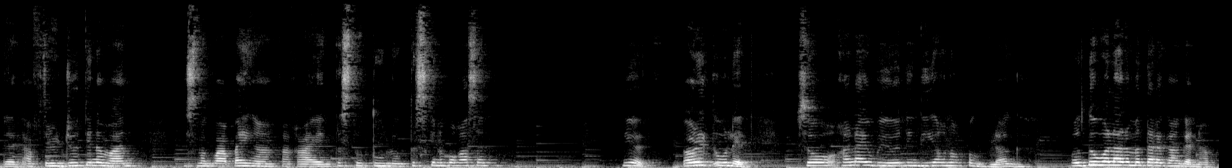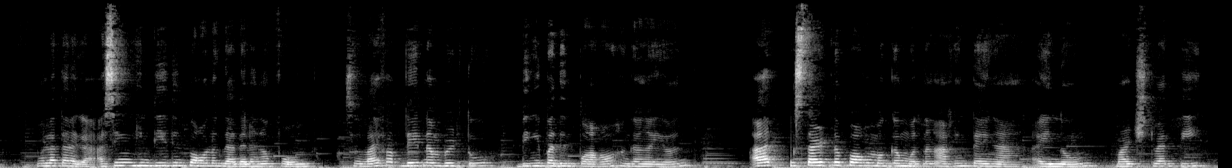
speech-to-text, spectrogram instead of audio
Then, after duty naman, is magpapahinga, kakain, tapos tutulog, tapos kinabukasan, yun, paulit-ulit. So, akala mo yun, hindi ako nakapag-vlog. Although wala naman talaga ang ganap. Wala talaga. As in, hindi din po ako nagdadala ng phone. So, life update number 2, bingi pa din po ako hanggang ngayon. At, start na po ako maggamot ng aking tenga ay noong March 20.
